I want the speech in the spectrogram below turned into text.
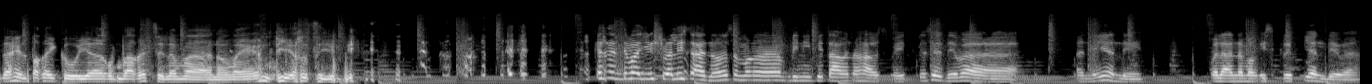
Dahil pa kay kuya kung bakit sila ma, ano, may MTRCB. Kasi di ba usually sa ano, sa mga binibitawan ng housemates, kasi di ba, ano yan eh, wala namang script yan, di ba?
